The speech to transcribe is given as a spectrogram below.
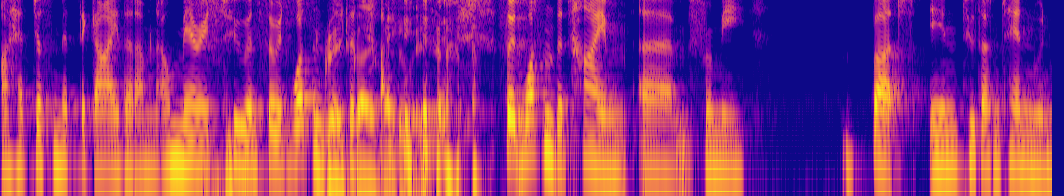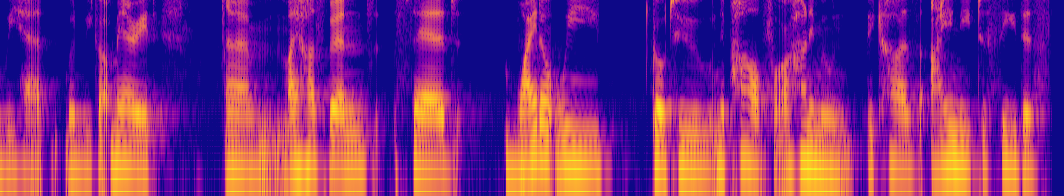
I had just met the guy that I'm now married to, and so it wasn't the guy, time. The so it wasn't the time um, for me. But in 2010, when we had when we got married, um, my husband said, why don't we go to Nepal for our honeymoon? Because I need to see this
